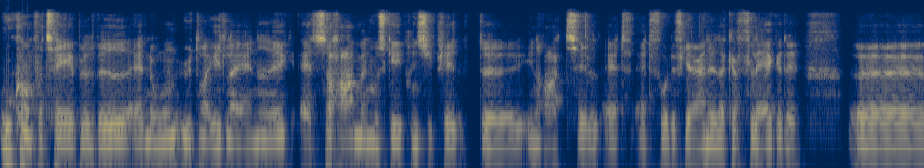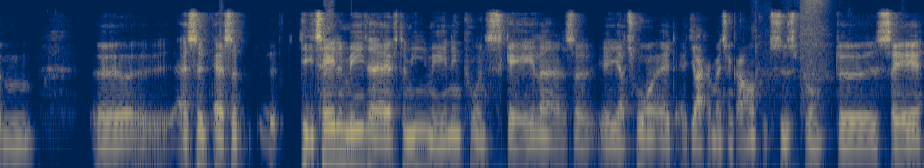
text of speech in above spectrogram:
ukomfortabel ved, at nogen ytrer et eller andet, ikke? at så har man måske principielt øh, en ret til at, at få det fjernet, eller kan flagge det. Øh, øh, altså, altså, digitale medier er efter min mening på en skala. Altså, jeg tror, at, at Jakob Mantangama på et tidspunkt øh, sagde,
